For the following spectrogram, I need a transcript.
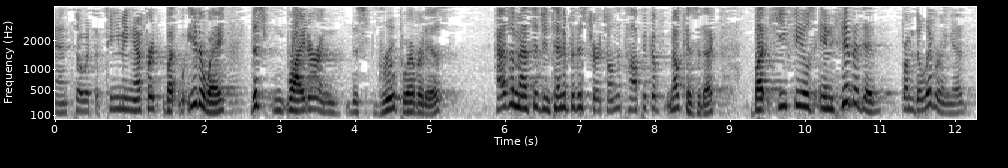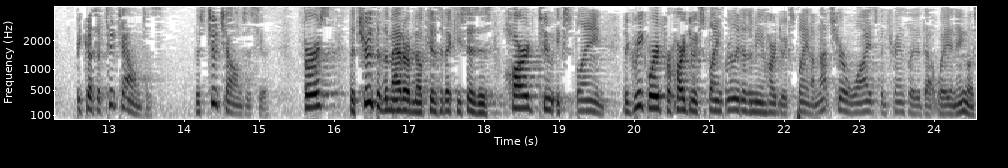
And so it's a teaming effort. But either way, this writer and this group, whoever it is, has a message intended for this church on the topic of Melchizedek, but he feels inhibited from delivering it because of two challenges. There's two challenges here. First, the truth of the matter of Melchizedek, he says, is hard to explain. The Greek word for hard to explain really doesn't mean hard to explain. I'm not sure why it's been translated that way in English.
